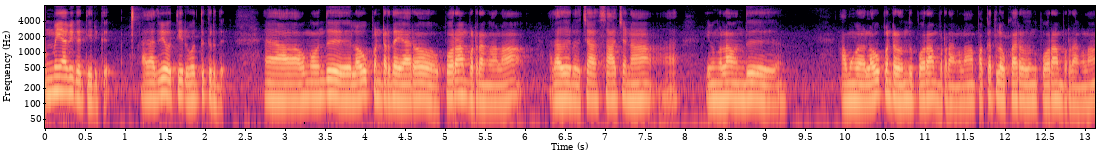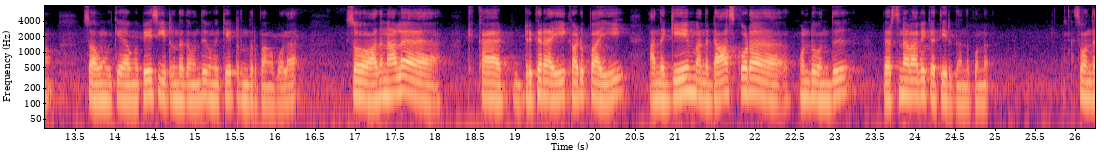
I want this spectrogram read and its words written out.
உண்மையாகவே கத்தியிருக்கு அது அதுவே ஒத்தி ஒத்துக்கிறது. அவங்க வந்து லவ் பண்ணுறத யாரோ பொறாமப்படுறாங்களாம். அதாவது ஒரு சா சாச்சனா இவங்கெல்லாம் வந்து அவங்க லவ் பண்ணுறது வந்து பொறாமப்படுறாங்களாம். பக்கத்தில் உட்கார்றது வந்து பொறாமப்படுறாங்களாம். ஸோ அவங்க கே அவங்க பேசிக்கிட்டு இருந்ததை வந்து இவங்க கேட்டுருந்துருப்பாங்க போல். ஸோ அதனால் க ட்ரிக்கர் ஆகி கடுப்பாகி அந்த கேம் அந்த டாஸ்கோட கொண்டு வந்து பர்சனலாகவே கத்தியிருக்கு அந்த பொண்ணு. ஸோ அந்த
